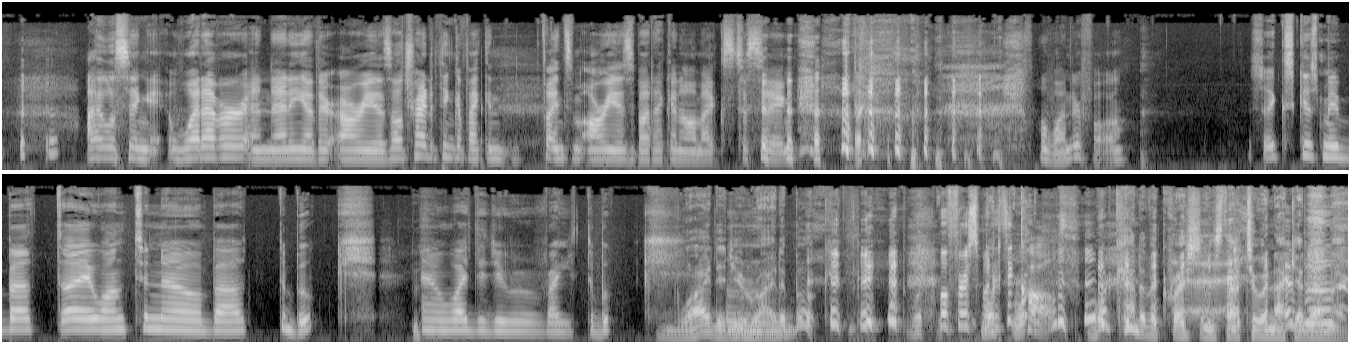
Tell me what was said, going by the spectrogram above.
I will sing whatever and any other arias. I'll try to think if I can find some arias about economics to sing. well, wonderful. So excuse me, but I want to know about the book. And why did you write the book? Why did you write a book? Well, first, what is it called? What kind of a question is that to an academic?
